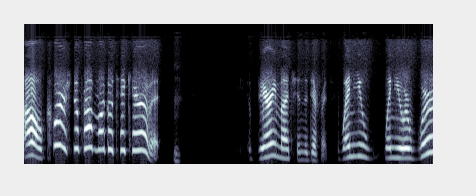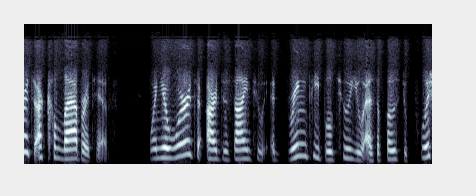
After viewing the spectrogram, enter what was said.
Oh, of course, no problem. I'll go take care of it. Mm. Very much in the difference. When you when your words are collaborative, when your words are designed to bring people to you as opposed to push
